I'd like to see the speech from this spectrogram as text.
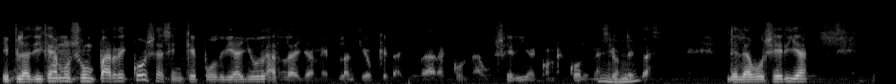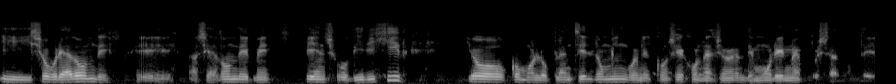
Y platicamos un par de cosas en qué podría ayudarla. Ella me planteó que la ayudara con la vocería con la coordinación de las de la vocería y sobre a dónde, eh, hacia dónde me pienso dirigir. Yo, como lo planteé el domingo en el Consejo Nacional de Morena, pues a donde,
